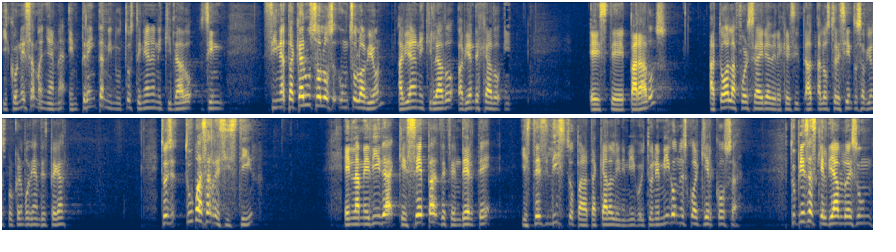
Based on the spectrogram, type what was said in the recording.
Y con esa mañana, en 30 minutos, tenían aniquilado, sin, sin atacar un solo, un solo avión, habían aniquilado, habían dejado este, parados a toda la fuerza aérea del ejército, a, los 300 aviones, porque no podían despegar. Entonces, tú vas a resistir en la medida que sepas defenderte y estés listo para atacar al enemigo. Y tu enemigo no es cualquier cosa. Tú piensas que el diablo es un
